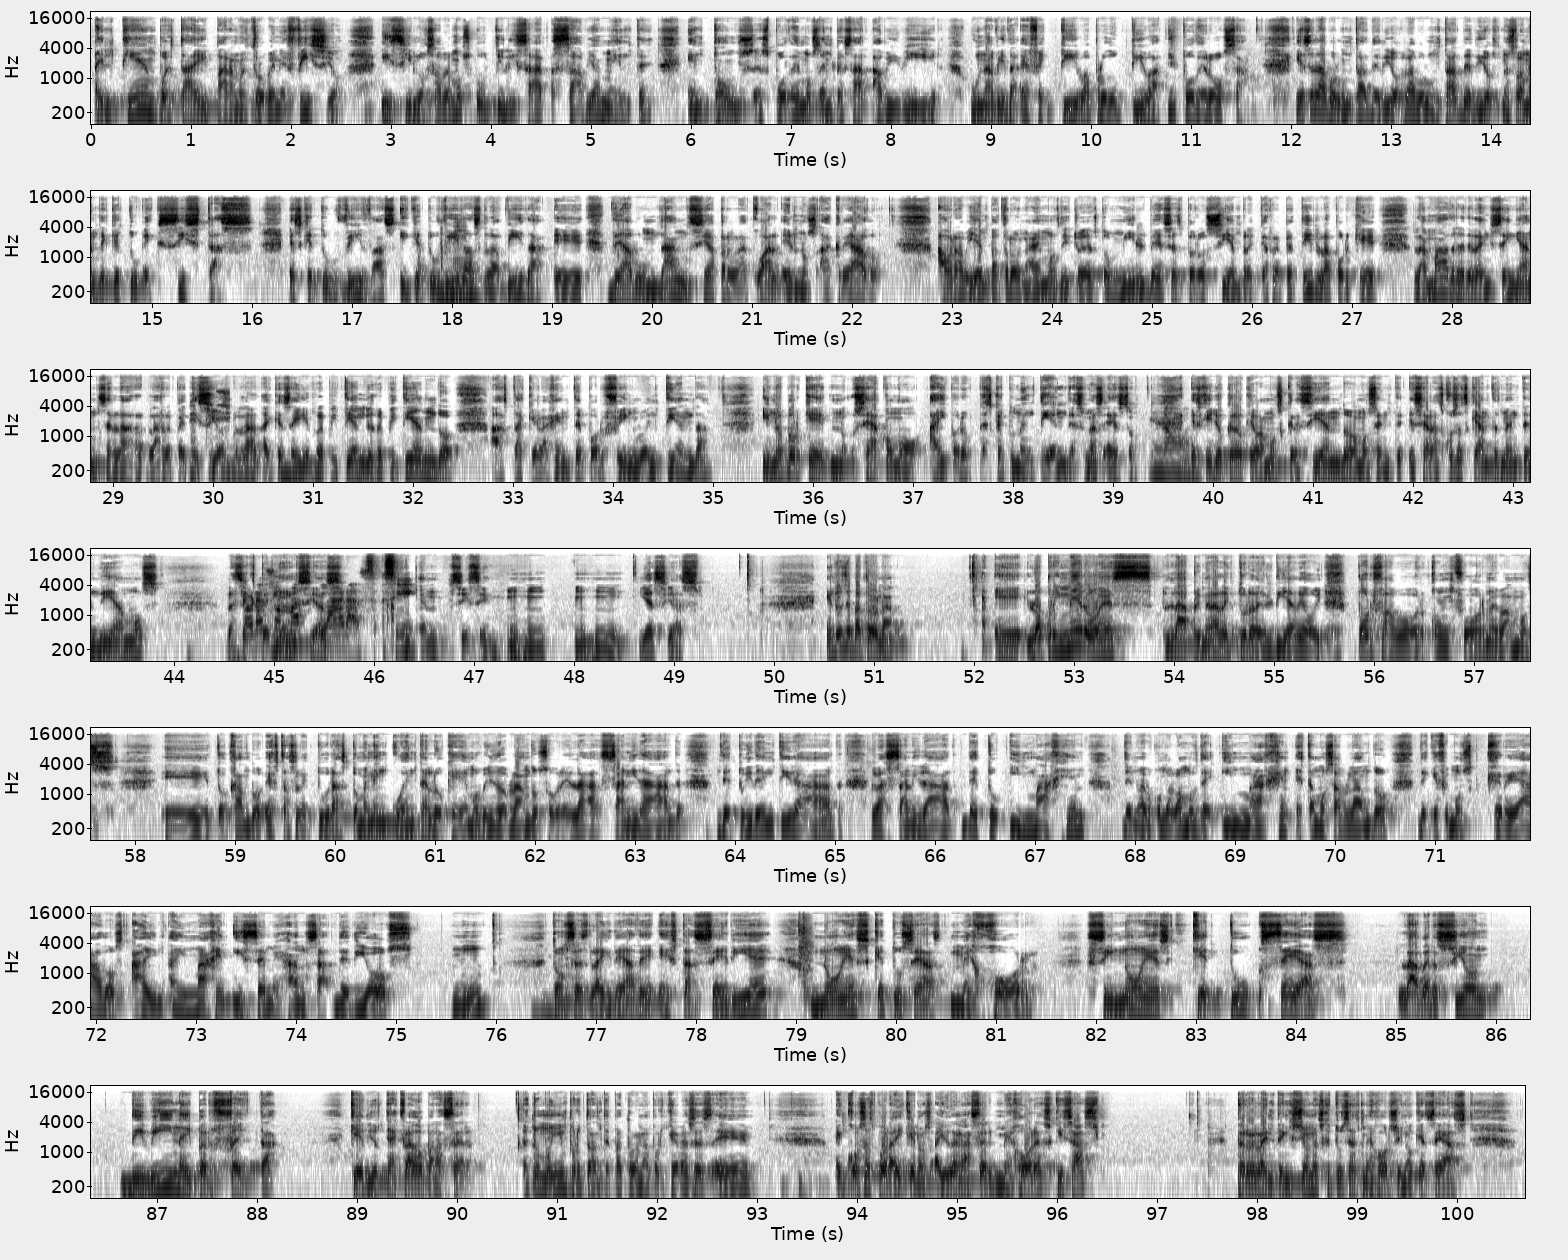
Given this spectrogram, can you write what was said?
el tiempo está ahí para nuestro beneficio y si lo sabemos utilizar sabiamente, entonces podemos empezar a vivir una vida efectiva, productiva y poderosa. Y esa es la voluntad de Dios. La voluntad de Dios no es solamente que tú existas, es que tú vivas y que tú vivas la vida eh, de abundancia para la cual Él nos ha creado. Ahora bien, patrona, hemos dicho esto mil veces, pero siempre hay que repetirla porque la madre de la enseñanza es la, la repetición ¿verdad? Hay que seguir repitiendo y repitiendo hasta que la gente por fin lo entienda. Y no porque no sea como, ay, pero es que tú no entiendes, no es eso. No. Es que yo creo que vamos creciendo, vamos, o sea, las cosas que antes no entendíamos, las experiencias. Son más claras, sí. Sí, sí. Yes, yes. Entonces, patrona, eh, lo primero es la primera lectura del día de hoy. Por favor, conforme vamos eh, tocando estas lecturas, tomen en cuenta lo que hemos venido hablando sobre la sanidad de tu identidad, la sanidad de tu imagen. De nuevo, cuando hablamos de imagen, estamos hablando de que fuimos creados a, imagen y semejanza de Dios. Entonces, la idea de esta serie no es que tú seas mejor, sino es que tú seas la versión divina y perfecta que Dios te ha creado para ser. Esto es muy importante, patrona, porque a veces eh, hay cosas por ahí que nos ayudan a ser mejores, quizás, pero la intención no es que tú seas mejor, sino que seas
